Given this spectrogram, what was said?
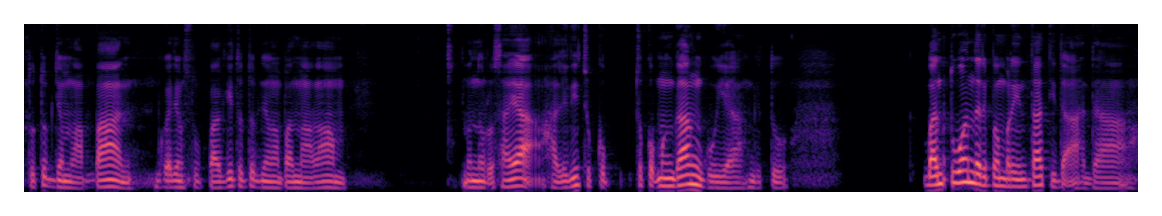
tutup jam 8 buka jam 10 pagi tutup jam 8 malam. Menurut saya hal ini cukup cukup mengganggu ya gitu. Bantuan dari pemerintah tidak ada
